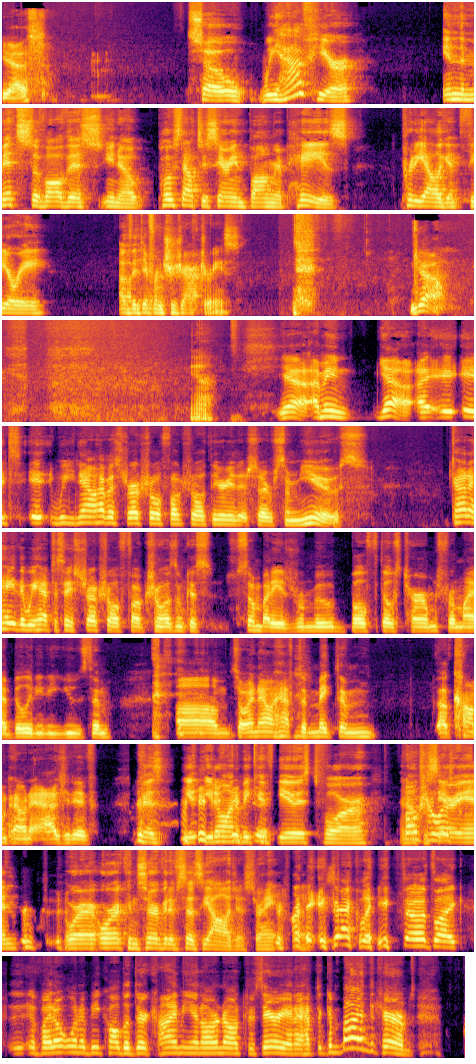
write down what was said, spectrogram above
Yes. So we have here, in the midst of all this, you know, post Althusserian Bong Rip Hayes, pretty elegant theory of the different trajectories. yeah. Yeah. Yeah. I mean, yeah, I, it, it's it. We now have a structural functional theory that serves some use. Kind of hate that we have to say structural functionalism because somebody has removed both those terms from my ability to use them. Um, so I now have to make them a compound adjective because you, you don't want to be confused for an Althusserian or or a conservative sociologist, right? Right, like, exactly. So it's like if I don't want to be called a Durkheimian or an Althusserian, I have to combine the terms.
